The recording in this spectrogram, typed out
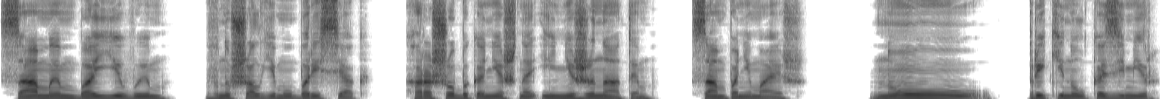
«Самым боевым», — внушал ему Борисяк. «Хорошо бы, конечно, и не женатым, сам понимаешь». «Ну...» — прикинул Казимир.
